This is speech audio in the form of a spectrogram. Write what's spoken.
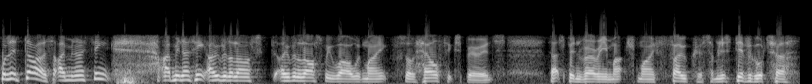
Well, it does. I mean, I think, I mean, I think over the last over the last wee while with my sort of health experience, that's been very much my focus. I mean, it's difficult to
